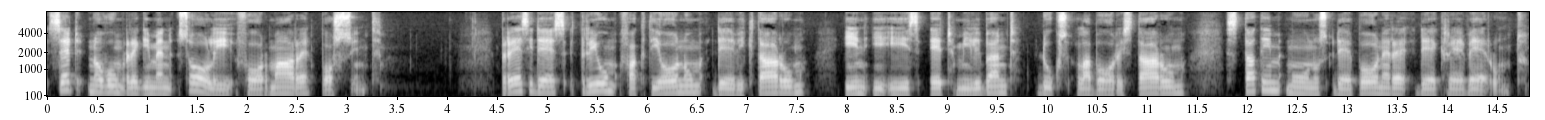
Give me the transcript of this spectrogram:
sed novum regimen soli formare possint. Presides trium factionum de victarum in iis et miliband dux laboristarum statim munus deponere decreverunt.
